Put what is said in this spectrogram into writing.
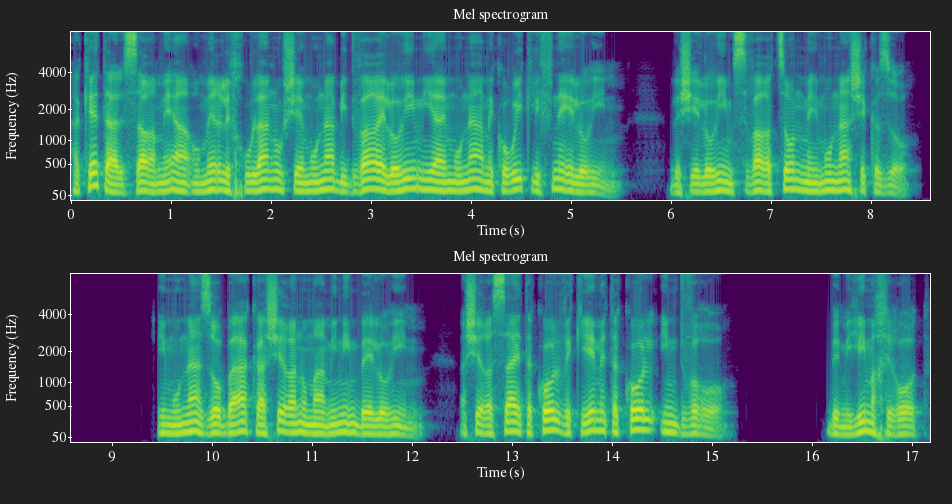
הקטע על שר המאה אומר לכולנו שאמונה בדבר האלוהים היא האמונה המקורית לפני אלוהים, ושאלוהים שבע רצון מאמונה שכזו. אמונה זו באה כאשר אנו מאמינים באלוהים, אשר עשה את הכל וקיים את הכל עם דברו. במילים אחרות,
